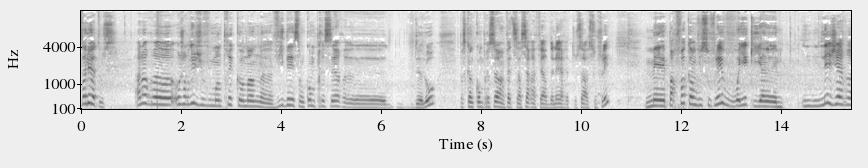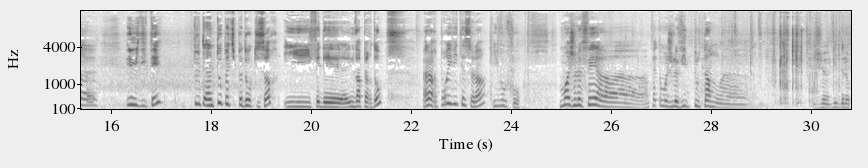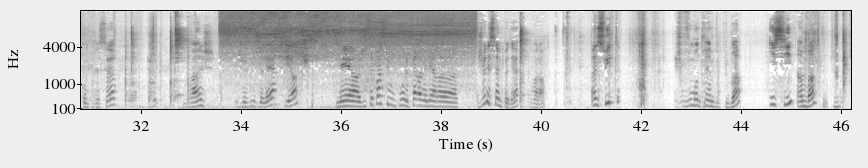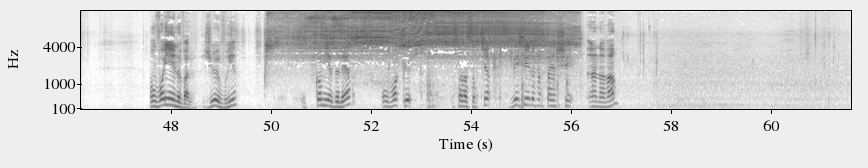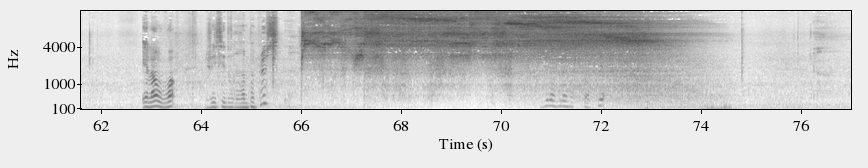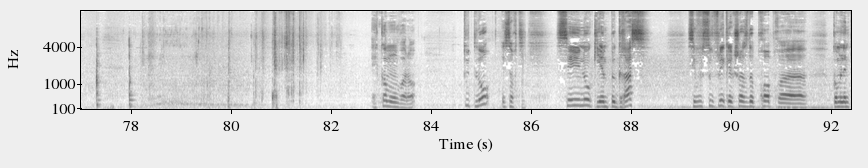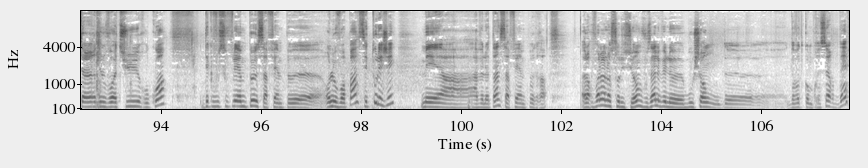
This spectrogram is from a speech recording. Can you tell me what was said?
Salut à tous. Alors euh, aujourd'hui je vais vous montrer comment euh, vider son compresseur euh, de l'eau. Parce qu'un compresseur en fait ça sert à faire de l'air et tout ça à souffler. Mais parfois quand vous soufflez vous voyez qu'il y a une, légère humidité. Tout un tout petit peu d'eau qui sort. Il fait des, une vapeur d'eau. Alors pour éviter cela il vous faut... Moi je le fais... en fait moi je le vide tout le temps. Je vide le compresseur, je branche, je vide l'air qu'il. Mais euh, je ne sais pas si vous pouvez le faire avec l'air. euh, Je vais laisser un peu d'air, voilà. Ensuite, je vais vous montrer un peu plus bas. Ici, en bas, on voyait une valve. Je vais ouvrir. Comme il y a de l'air, on voit que ça va sortir. Je vais essayer de faire pencher en avant. Et là, on voit, je vais essayer d'ouvrir un peu plus. Et comme on voit là, toute l'eau est sortie. C'est une eau qui est un peu grasse. Si vous soufflez quelque chose de propre, euh, comme l'intérieur d'une voiture ou quoi, dès que vous soufflez un peu, ça fait un peu, euh, on le voit pas, c'est tout léger, mais euh, avec le temps, ça fait un peu gras. Alors voilà la solution. Vous enlevez le bouchon de, de votre compresseur d'air.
